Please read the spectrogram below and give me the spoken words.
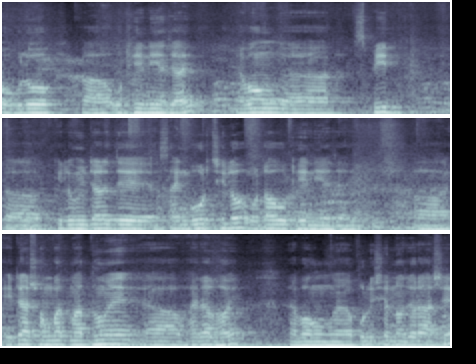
ওগুলো উঠিয়ে নিয়ে যায় এবং স্পিড কিলোমিটার যে সাইনবোর্ড ছিল, ওটাও উঠিয়ে নিয়ে যায়। এটা সংবাদ মাধ্যমে ভাইরাল হয় এবং পুলিশের নজরে আসে।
